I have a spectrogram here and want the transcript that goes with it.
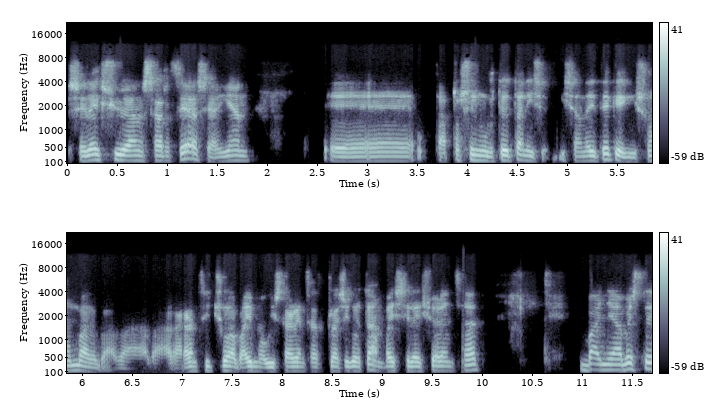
selekzioan sartzea, ze agian e, datozen urteetan izan daiteke gizon bat, ba, ba, ba, garrantzitsua bai mobistaren zat klasikoetan, bai selekzioaren zat, baina beste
